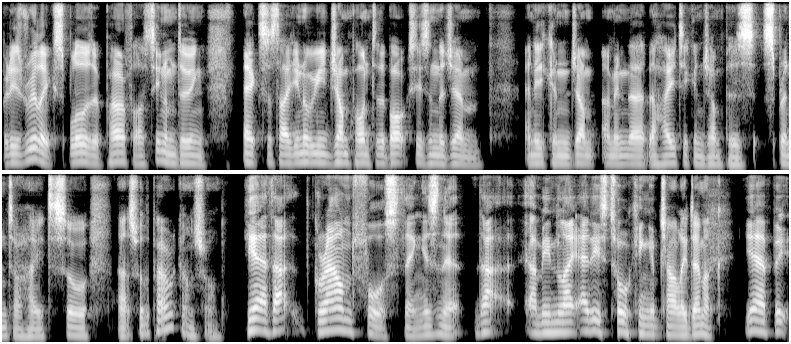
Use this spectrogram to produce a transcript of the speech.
but he's really explosive, powerful. I've seen him doing exercise. You know, when you jump onto the boxes in the gym, and he can jump. I mean, the, the height he can jump is sprinter height. So that's where the power comes from. Yeah, that ground force thing, isn't it? That I mean, like Eddie's talking about. Charlie Dimmock. Yeah, but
